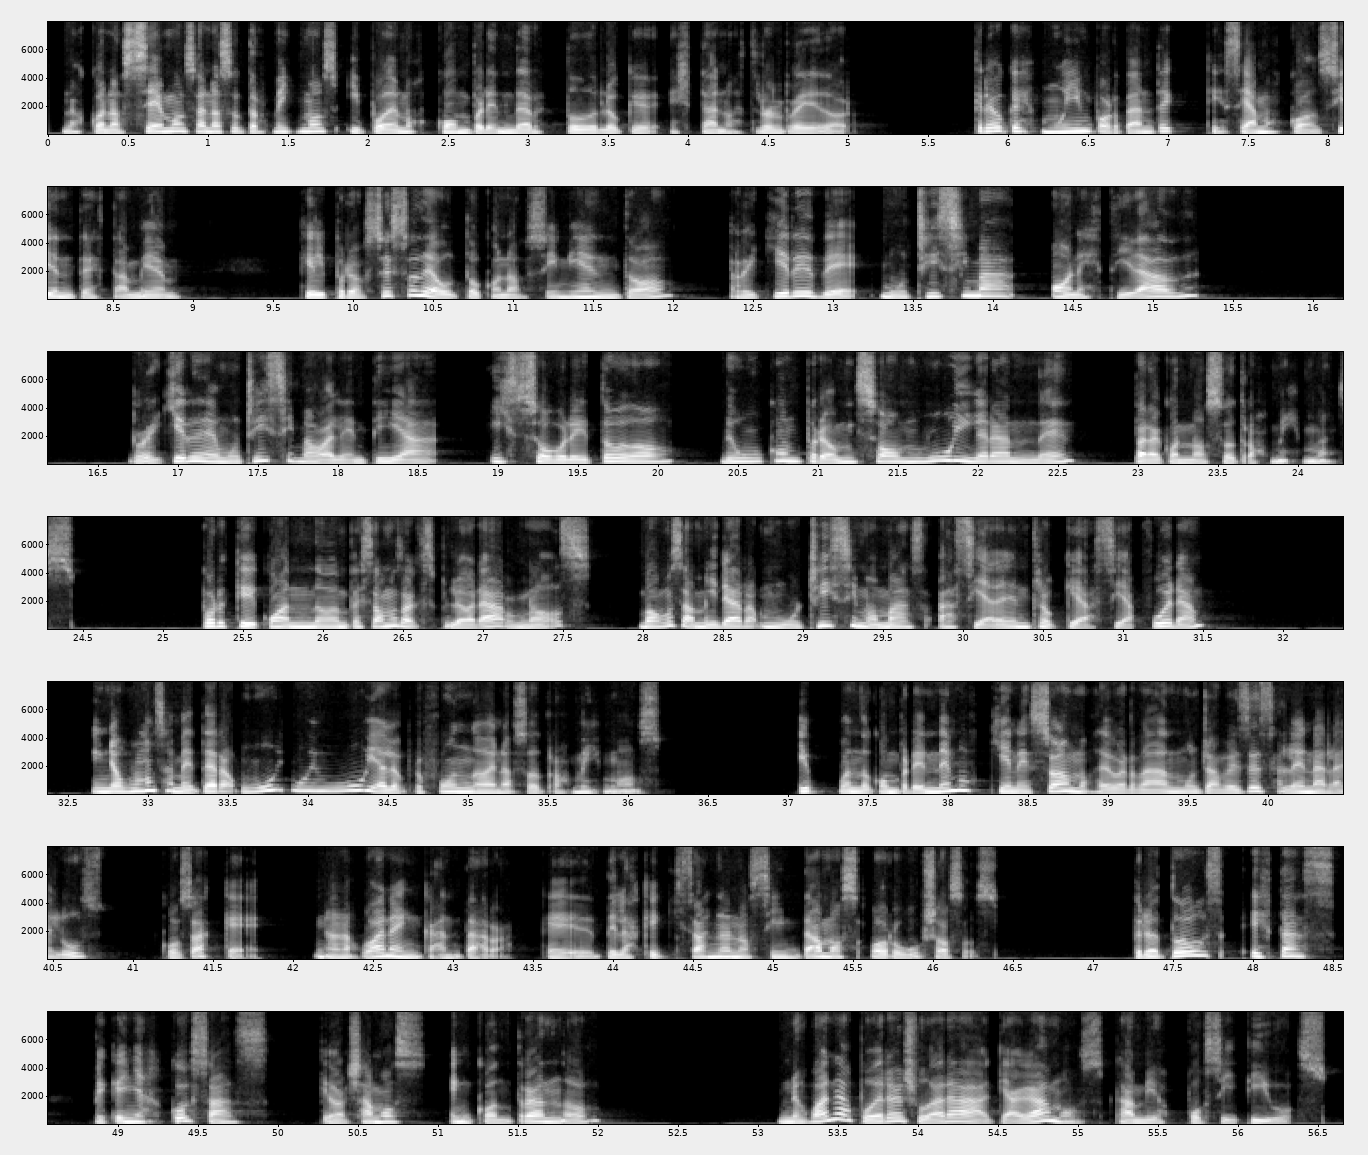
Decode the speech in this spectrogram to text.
Nos conocemos a nosotros mismos y podemos comprender todo lo que está a nuestro alrededor. Creo que es muy importante que seamos conscientes también que el proceso de autoconocimiento requiere de muchísima honestidad, requiere de muchísima valentía y sobre todo de un compromiso muy grande para con nosotros mismos. Porque cuando empezamos a explorarnos, vamos a mirar muchísimo más hacia adentro que hacia afuera y nos vamos a meter muy, muy, muy a lo profundo de nosotros mismos. Y cuando comprendemos quiénes somos de verdad, muchas veces salen a la luz cosas que no nos van a encantar, de las que quizás no nos sintamos orgullosos. Pero todas estas pequeñas cosas que vayamos encontrando nos van a poder ayudar a que hagamos cambios positivos.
